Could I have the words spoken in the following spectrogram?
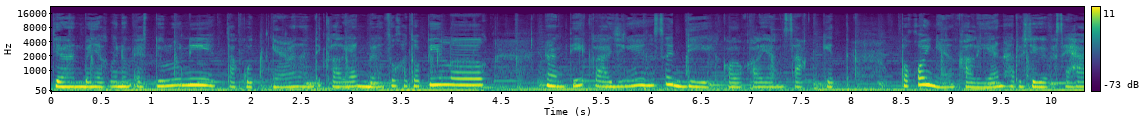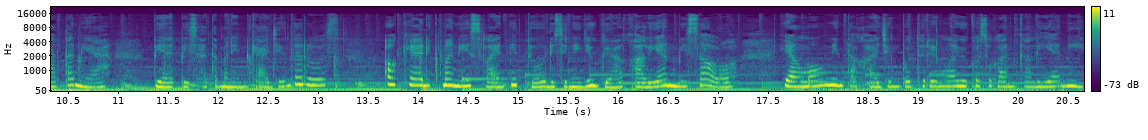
jangan banyak minum es dulu nih. Takutnya nanti kalian batuk atau pilek. Nanti kajingnya yang sedih kalau kalian sakit. Pokoknya kalian harus jaga kesehatan ya Biar bisa temenin kajing terus. Oke adik manis, selain itu di sini juga kalian bisa loh yang mau minta kajeng puterin lagu kesukaan kalian nih.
